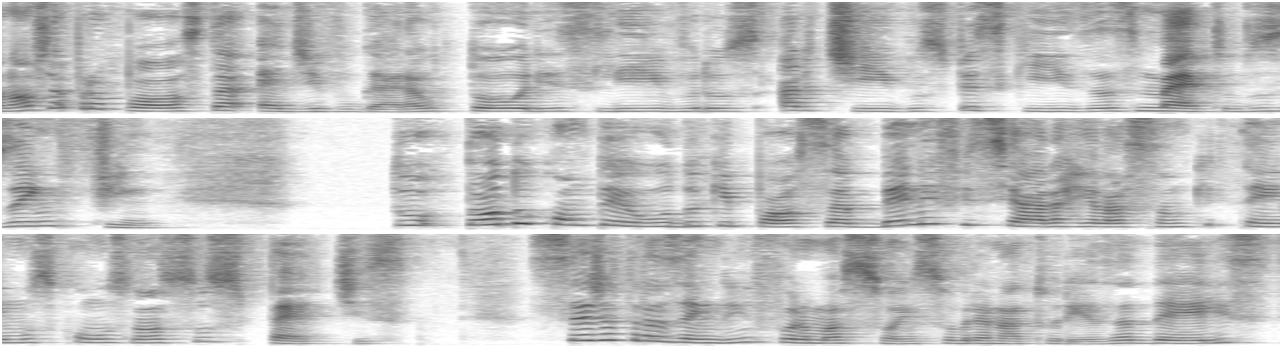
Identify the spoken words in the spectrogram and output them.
A nossa proposta é divulgar autores, livros, artigos, pesquisas, métodos, enfim, todo o conteúdo que possa beneficiar a relação que temos com os nossos pets seja trazendo informações sobre a natureza deles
